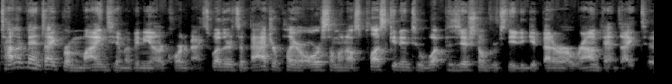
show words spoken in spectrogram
Tyler Van Dyke remind him of any other quarterbacks, whether it's a Badger player or someone else? Plus, get into what positional groups need to get better around Van Dyke to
